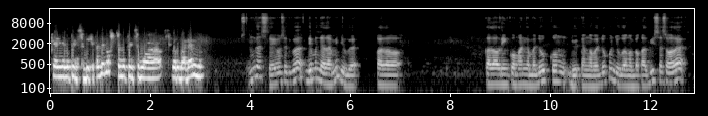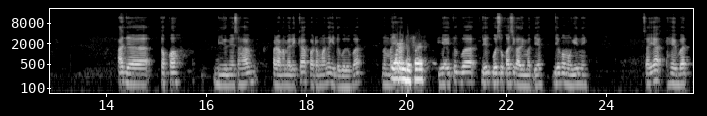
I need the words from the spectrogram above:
kayak nyelupin sedikit aja lu harus celupin semua seluruh badan lu. enggak sih maksud gua dia mendalami juga kalau kalau lingkungan nggak mendukung duit yang nggak mendukung juga nggak bakal bisa soalnya ada tokoh di dunia saham orang Amerika apa orang mana gitu gue lupa namanya Warren Buffett. Iya itu gua dia gue suka sih kalimat dia. Dia ngomong gini. Saya hebat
